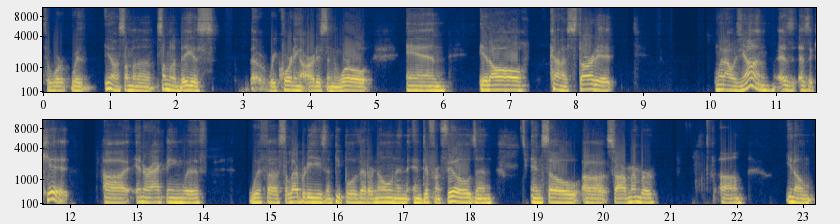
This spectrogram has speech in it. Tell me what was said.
to work with you know some of the some of the biggest uh, recording artists in the world, and it all kind of started when I was young as as a kid, uh, interacting with with uh, celebrities and people that are known in, in different fields. And and so uh, so I remember um, you know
